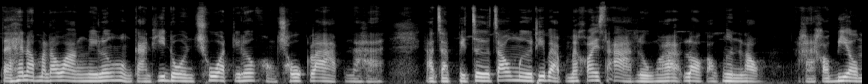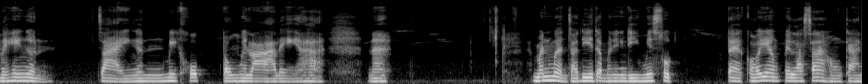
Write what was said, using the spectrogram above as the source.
แต่ให้เรามาระวังในเรื่องของการที่โดนชวดในเรื่องของโชคลาภนะคะ อาจจะไปเจอเจ้ามือที่แบบไม่ค่อยสะอาดหรือว่าหลอกเอาเงินเรานะคะเขาเบี้ยวไม่ให้เงิน จ่ายเงินไม่ครบตรงเวลาอะไรอย่างเงี้ยค่ะนะ มันเหมือนจะดีแต่มันยังดีไม่สุด แต่ก็ยังเป็นลักษณะของการ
